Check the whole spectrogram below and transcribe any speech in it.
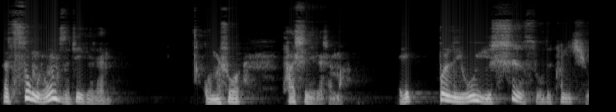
那宋荣子这个人，我们说他是一个什么？哎，不流于世俗的追求，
